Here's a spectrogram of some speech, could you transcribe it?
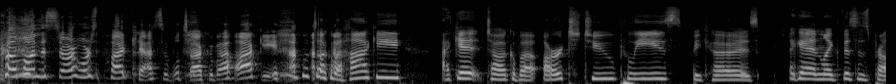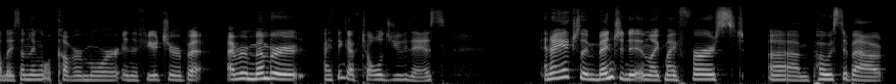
come on the Star Wars podcast and we'll talk about hockey. we'll talk about hockey. I get talk about art too, please, because again, like this is probably something we'll cover more in the future. But I remember, I think I've told you this, and I actually mentioned it in like my first um, post about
